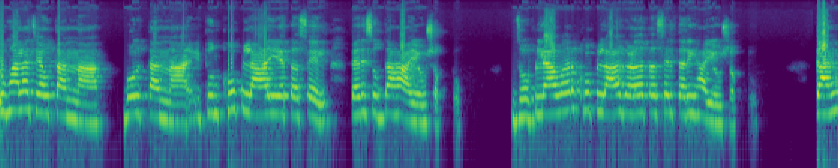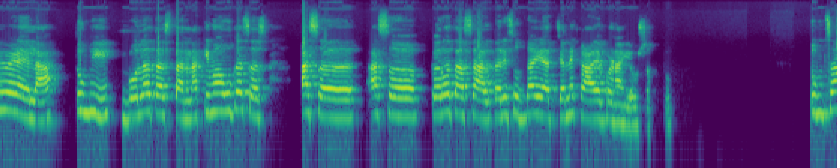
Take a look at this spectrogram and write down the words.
तुम्हाला जेवताना बोलताना इथून खूप लाळ येत असेल तरी सुद्धा हा येऊ शकतो. झोपल्यावर खूप लाळ गळत असेल तरी हा येऊ शकतो. काही वेळेला तुम्ही बोलत असताना किंवा उगच असं असं करत असाल तरी सुद्धा याच्याने काळेपणा येऊ शकतो. तुमचा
